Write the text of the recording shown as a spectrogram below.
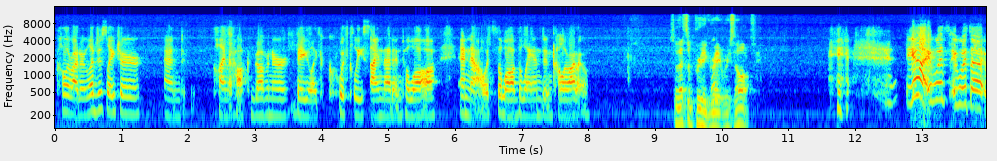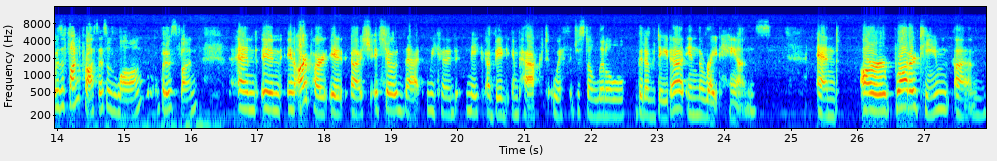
Colorado legislature and climate hawk governor, they like quickly signed that into law, and now it's the law of the land in Colorado. So that's a pretty great result. yeah, it was it was a it was a fun process. It was long, but it was fun. And in in our part, it uh, sh- it showed that we could make a big impact with just a little bit of data in the right hands. And our broader team um,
